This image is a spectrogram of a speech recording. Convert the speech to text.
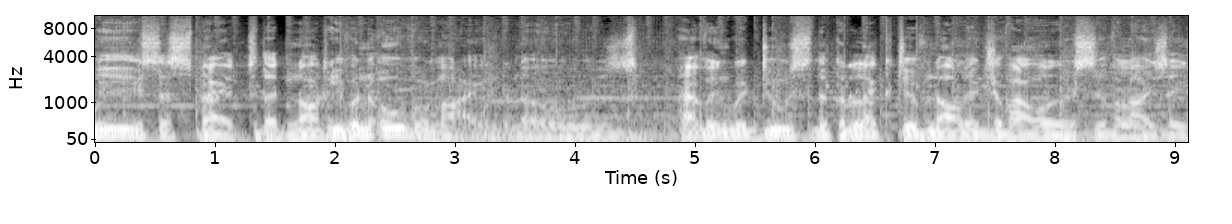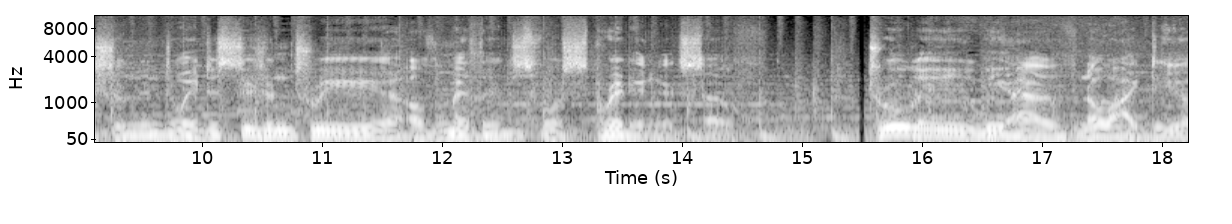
We suspect that not even Overmind knows, having reduced the collective knowledge of our civilization into a decision tree of methods for spreading itself. Truly, we have no idea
